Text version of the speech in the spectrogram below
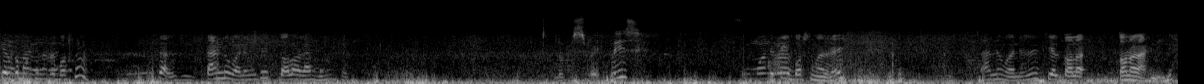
सेलको माथि मात्र बस्नु उता तान्नु भनेको चाहिँ तल राखिदिनु नि लुक स्ट्रेट प्लिज म त्यही बस्नु मात्र है तान्नु भने चाहिँ सेल तल तल राख्ने क्या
